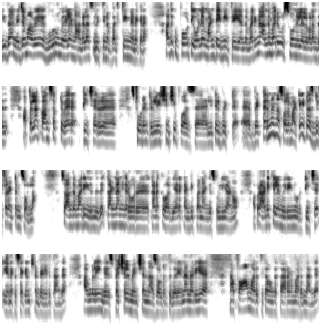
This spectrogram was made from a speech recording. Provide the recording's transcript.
இதுதான் நிஜமாவே குரு மேலே நாங்களாம் செலுத்தின பக்தின்னு நினைக்கிறேன். அதுக்கு போட்டி உடனே மண்டே நீ தேய் அந்த மாதிரி. அந்த மாதிரி ஒரு சூழ்நிலையில் வளர்ந்தது. அப்போல்லாம் கான்செப்ட் வேற. Teacher student relationship was little bit பெட்டர்னு நான் சொல்ல மாட்டேன். இட் வாஸ் டிஃப்ரெண்ட்னு சொல்லலாம். ஸோ அந்த மாதிரி இருந்தது. கண்ணன்கிற ஒரு கணக்கு வாத்தியாரை கண்டிப்பாக நான் இங்கே சொல்லியானோம் அப்புறம் அடைக்கல மேரின்னு ஒரு டீச்சர் எனக்கு செகண்ட் ஸ்டாண்டர்ட் எடுத்தாங்க. அவங்களையும் இங்கே ஸ்பெஷல் மென்ஷன் நான் சொல்கிறதுக்கு வரேன். ஏன்னா நிறைய நான் ஃபார்ம் ஆகிறதுக்கு அவங்க காரணமாக இருந்தாங்க.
